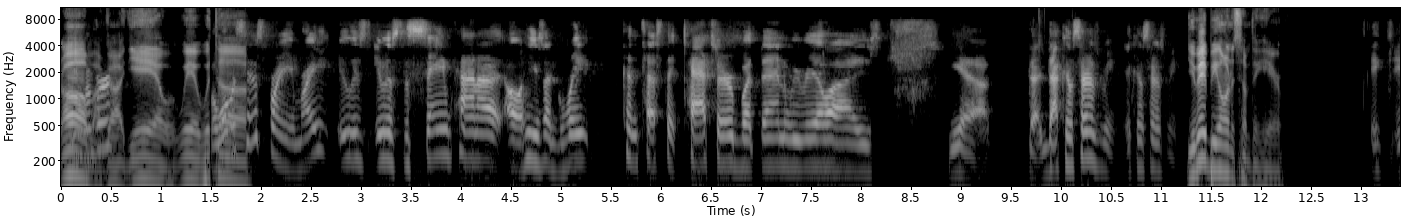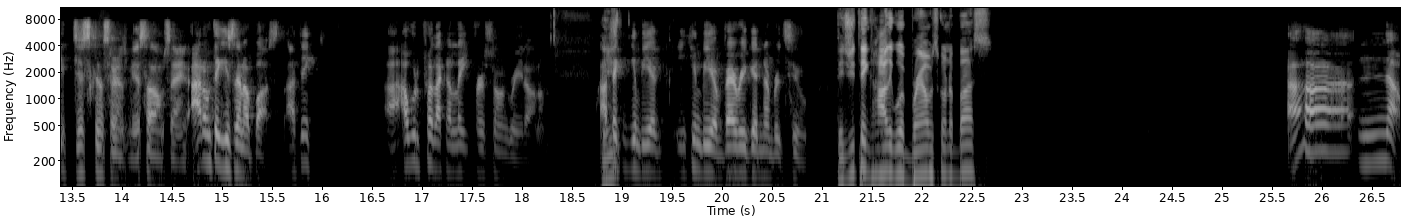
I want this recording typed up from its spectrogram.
Oh my god, yeah, with, with But what was uh, his frame? Right? It was it was the same kind of. Oh, he's a great contested catcher, but then we realized, yeah, that that concerns me. It concerns me. you may be onto something here. It, it just concerns me. That's all I'm saying. I don't think he's gonna bust. I think uh, I would put like a late first round grade on him. I Did you- think he can be a he can be a very good number two. Did you think Hollywood Brown was going to bust? Uh, no.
